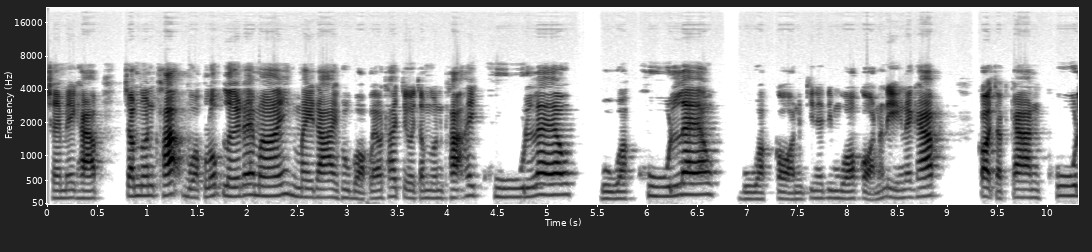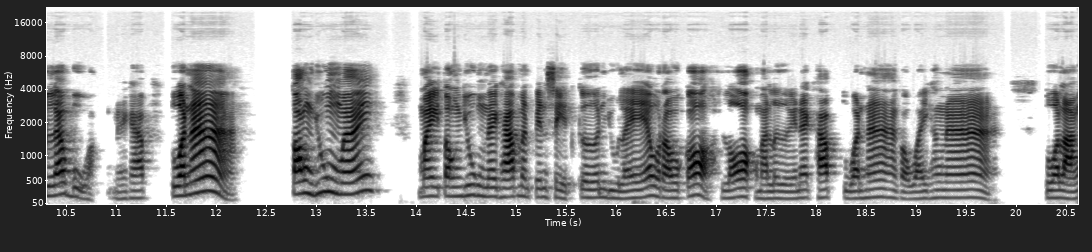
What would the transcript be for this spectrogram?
ใช่ไหมครับจำนวนคละบวกลบเลยได้ไหมไม่ได้ครูบอกแล้วถ้าเจอจำนวนคละให้คูณแล้ว บวกคูณแล้ว บวกก่อนกินไอติมวอลก่อนนั่นเองนะครับ ก็จัดการคูณแล้วบวกนะครับ ตัวหน้าต้องยุ่งไหมไม่ต้องยุ่งนะครับ มันเป็นเศษเกินอยู่แล้ว เราก็ลอกมาเลยนะครับ ตัวหน้าก็ไว้ข้างหน้า ตัวหลัง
